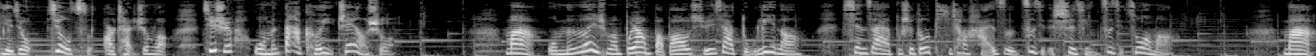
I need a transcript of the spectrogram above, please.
也就就此而产生了。其实我们大可以这样说：妈，我们为什么不让宝宝学一下独立呢？现在不是都提倡孩子自己的事情自己做吗？妈。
